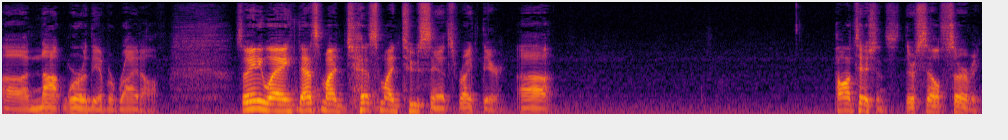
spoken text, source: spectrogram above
uh, not worthy of a write-off. So anyway, that's my, that's my two cents right there. Uh, politicians, they're self-serving,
